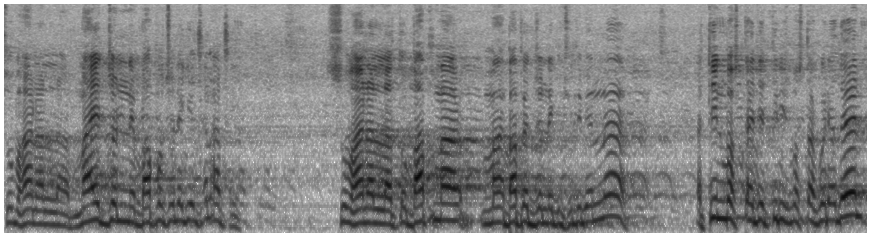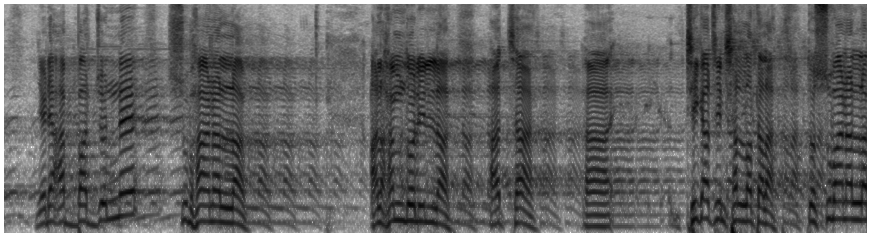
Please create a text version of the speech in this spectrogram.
সুবহান আল্লাহ মায়ের জন্যে বাপও চলে গিয়েছেন আছে সুবহান আল্লাহ তো বাপ মা মা, বাপের জন্য কিছু দিবেন না। তিন বস্তায় যে তিরিশ বস্তা করে দেন, যেটা আব্বার জন্য সুবহান আল্লাহ আলহামদুলিল্লাহ। আচ্ছা ঠিক আছে ইনশাল্লাহ তালা তো সুবহান আল্লাহ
